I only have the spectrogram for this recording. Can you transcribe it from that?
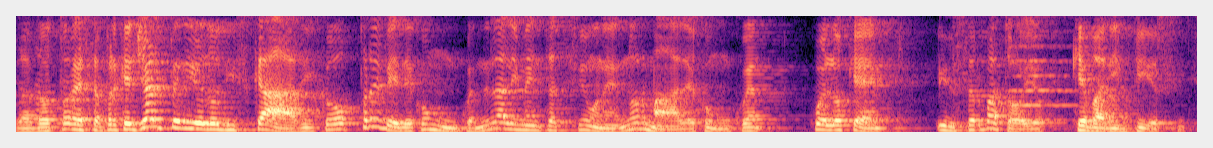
la dottoressa, perché già il periodo di scarico prevede comunque nell'alimentazione normale comunque quello che è il serbatoio che va a riempirsi.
